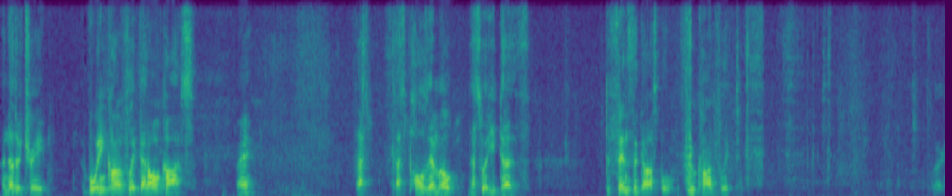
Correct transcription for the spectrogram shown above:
Another trait avoiding conflict at all costs, right? That's, that's Paul's MO. That's what he does. Defends the gospel through conflict. Sorry.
